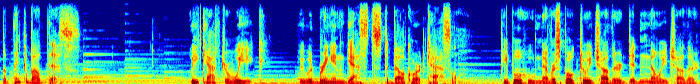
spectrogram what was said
But think about this. Week after week, we would bring in guests to Belcourt Castle, people who never spoke to each other, didn't know each other,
